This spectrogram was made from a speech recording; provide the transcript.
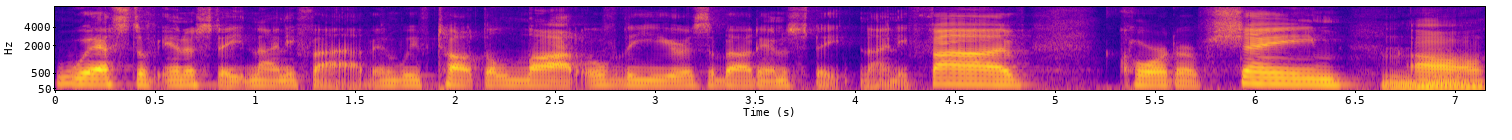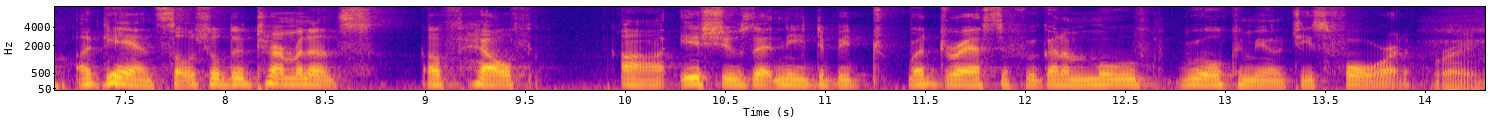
west of Interstate 95, and we've talked a lot over the years about Interstate 95, corridor of shame, uh, again, social determinants of health uh, issues that need to be addressed if we're going to move rural communities forward. Right.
